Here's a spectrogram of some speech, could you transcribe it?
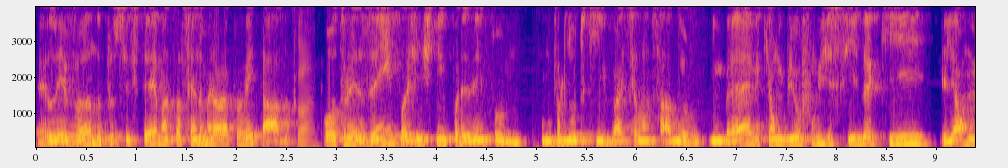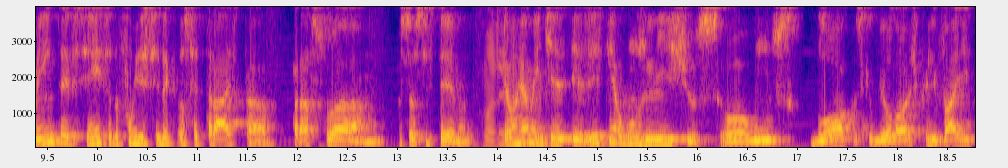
é, levando para o sistema está sendo melhor aproveitado. Claro. Outro exemplo, a gente tem, por exemplo, um produto que vai ser lançado em breve, que é um biofungicida que ele aumenta a eficiência do fungicida que você traz para para o seu sistema. Valeu. Então, realmente, existem alguns nichos ou alguns blocos que o biológico ele vai,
